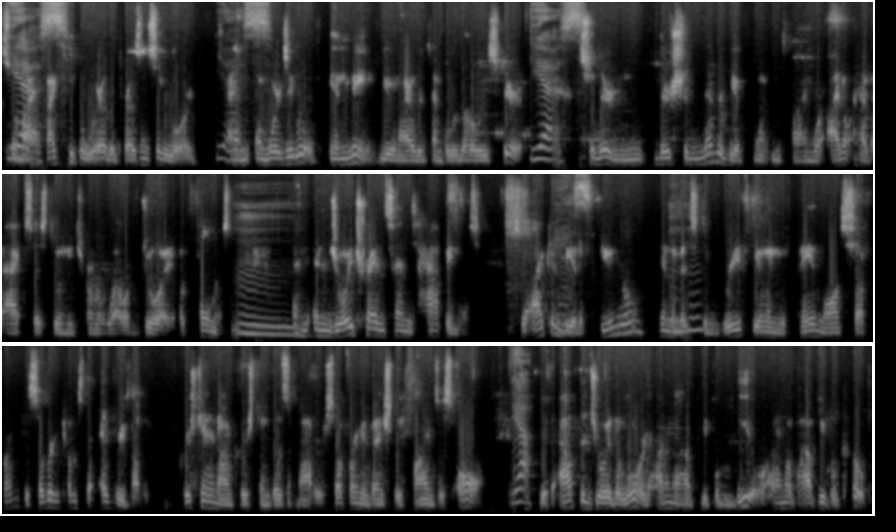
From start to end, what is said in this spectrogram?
So if I- if I keep aware of the presence of the Lord, and, and where does He live? In me. You and I are the temple of the Holy Spirit. yes. So there there should never be a point in time where I don't have access to an eternal well of joy, of fullness. Mm. And, and joy transcends happiness. So I can be at a funeral in the midst of grief, dealing with pain, loss, suffering, because suffering comes to everybody. Christian or non Christian doesn't matter. Suffering eventually finds us all. Yeah. Without the joy of the Lord, I don't know how people deal. I don't know how people cope.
